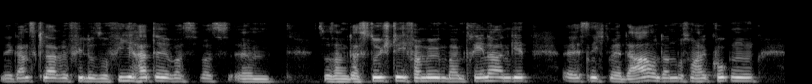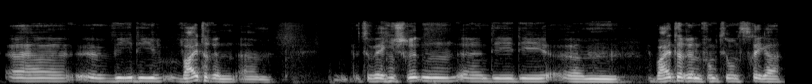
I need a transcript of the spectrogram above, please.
eine ganz klare Philosophie hatte, was, was ähm, sozusagen das Durchstehvermögen beim Trainer angeht, äh, ist nicht mehr da. Und dann muss man halt gucken, äh, wie die weiteren, ähm, zu welchen Schritten äh, die, die ähm, weiteren Funktionsträger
